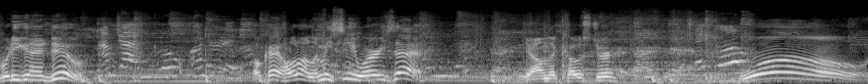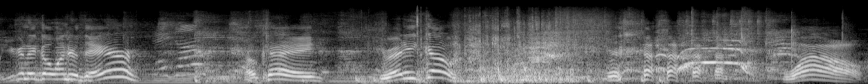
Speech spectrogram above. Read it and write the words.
What are you gonna do? I'm gonna go under it. Okay, hold on. Let me see where he's at. On the coaster. Whoa. You're gonna go under there? Okay. You ready? Go. wow.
